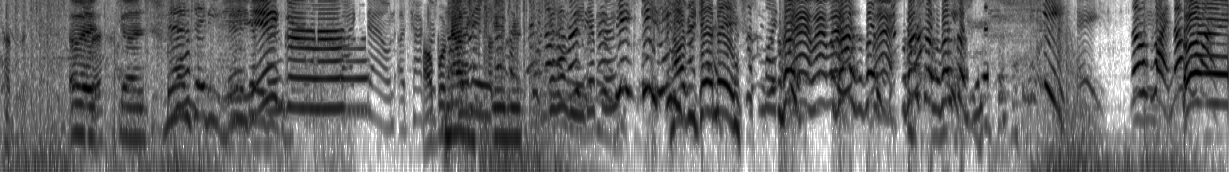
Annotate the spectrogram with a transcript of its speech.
미쳤네. Alright, guys. Man JD, man JD. Bigger. Spike I'll put Navi Navi. You have media first. Navi get ace. Where, where, where? Where? Reverse reverse. Ace. Never fight, never Hey!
